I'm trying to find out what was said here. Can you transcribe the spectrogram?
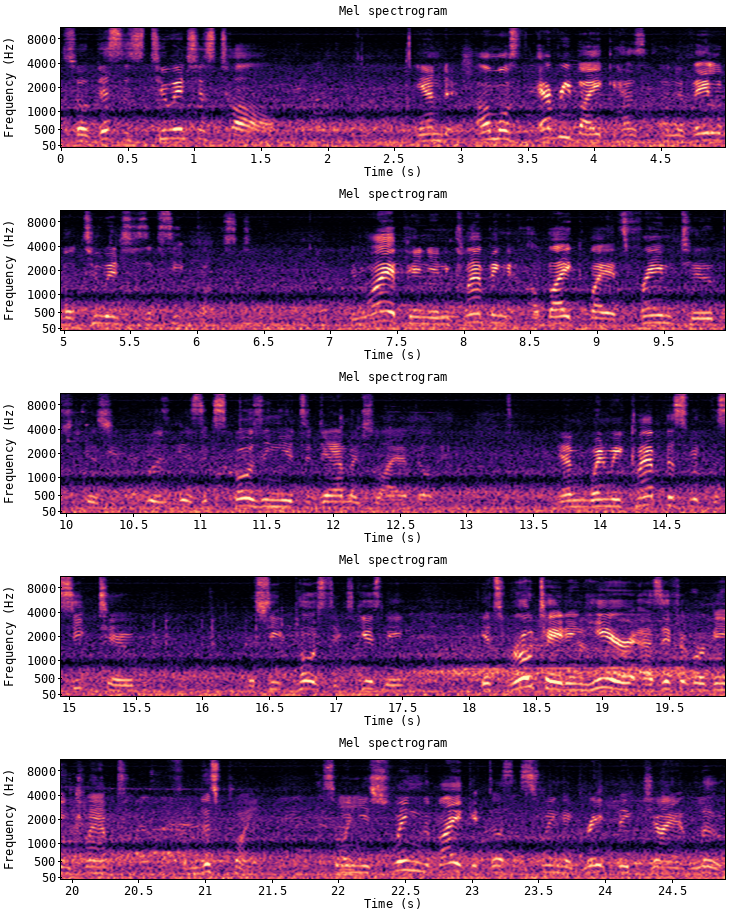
So this is two inches tall. And almost every bike has an available two inches of seat post. In my opinion, clamping a bike by its frame tubes is, is, is exposing you to damage liability. And when we clamp this with the seat tube, the seat post, excuse me, it's rotating here as if it were being clamped from this point. So when you swing the bike, it doesn't swing a great big giant loop.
